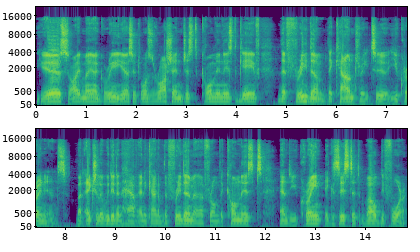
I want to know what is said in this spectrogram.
Yes, I may agree. Yes, it was Russia and just communist gave the freedom, the country to Ukrainians. But actually, we didn't have any kind of the freedom uh, from the communists, and Ukraine existed well before.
